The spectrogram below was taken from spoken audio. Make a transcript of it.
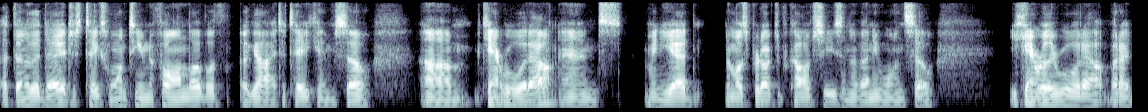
at the end of the day, it just takes one team to fall in love with a guy to take him. So um, you can't rule it out. And I mean, he had the most productive college season of anyone, so you can't really rule it out. But I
